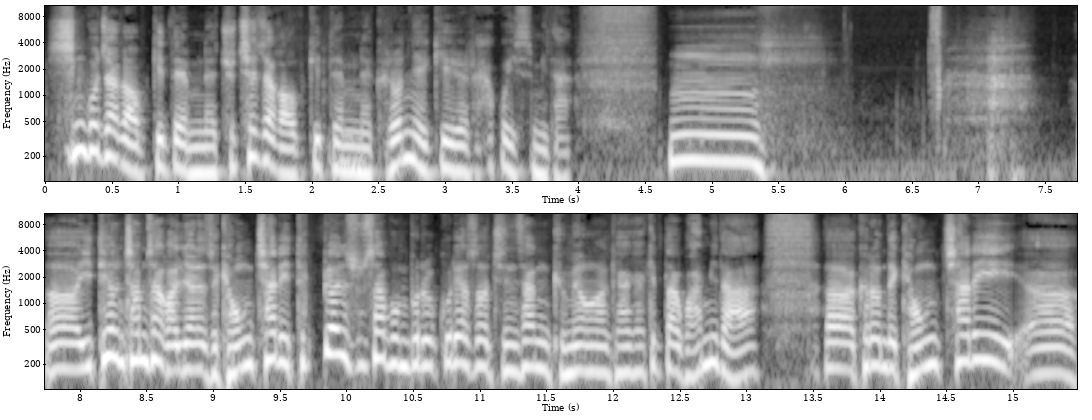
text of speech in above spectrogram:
신고자가 없기 때문에 주체자가 없기 때문에 그런 얘기를 하고 있습니다. 음, 어, 이태원 참사 관련해서 경찰이 특별수사본부를 꾸려서 진상 규명하게 하겠다고 합니다. 어, 그런데 경찰이 어,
